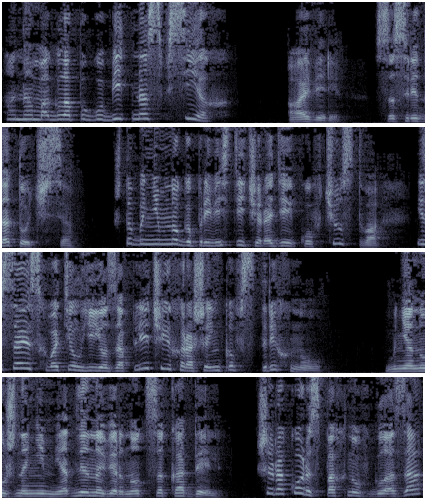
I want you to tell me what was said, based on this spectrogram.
она могла погубить нас всех. Авери, сосредоточься. Чтобы немного привести чародейку в чувство, Исайя схватил ее за плечи и хорошенько встряхнул. Мне нужно немедленно вернуться к Адель. Широко распахнув глаза,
